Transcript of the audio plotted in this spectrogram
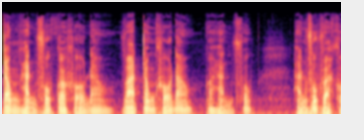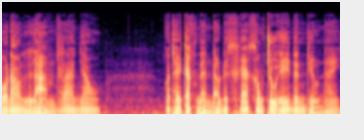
Trong hạnh phúc có khổ đau và trong khổ đau có hạnh phúc. Hạnh phúc và khổ đau làm ra nhau. Có thể các nền đạo đức khác không chú ý đến điều này.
